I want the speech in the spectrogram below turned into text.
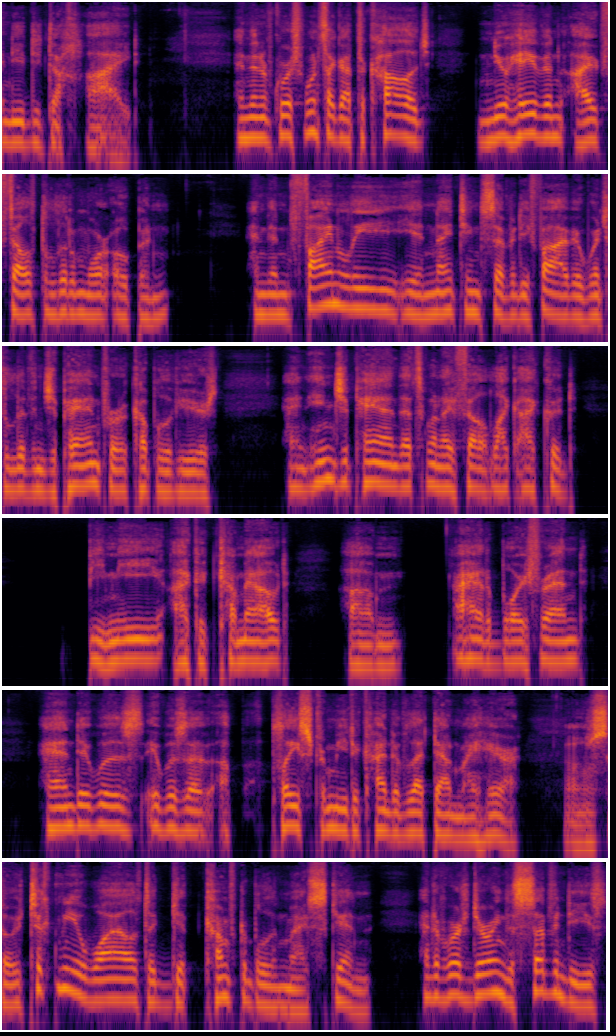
I needed to hide. And then, of course, once I got to college, New Haven, I felt a little more open. And then finally in 1975, I went to live in Japan for a couple of years. And in Japan, that's when I felt like I could be me. I could come out. Um, I had a boyfriend, and it was it was a, a place for me to kind of let down my hair. Oh, So it took me a while to get comfortable in my skin. And of course, during the 70s,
